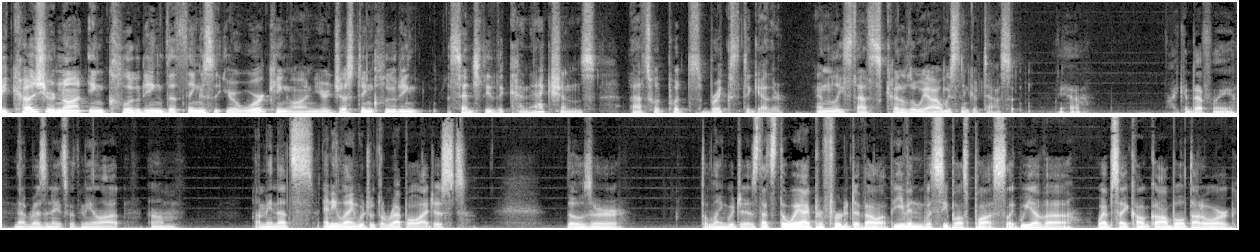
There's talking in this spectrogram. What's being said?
because you're not including the things that you're working on, you're just including essentially the connections. That's what puts bricks together. And at least that's kind of the way I always think of tacit. yeah i can definitely that resonates with me a lot um, i mean that's any language with a REPL i just those are the languages that's the way i prefer to develop even with c++ like we have a website called godbolt.org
